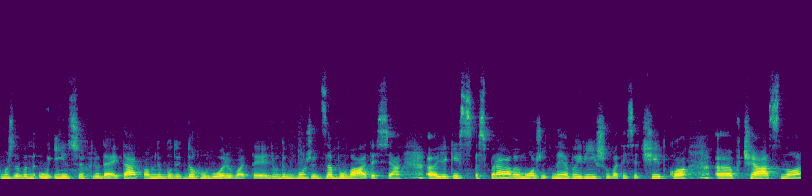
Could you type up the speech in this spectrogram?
можливо, у інших людей. Так, вам не будуть договорювати, люди можуть забуватися, е, якісь справи можуть не вирішуватися чітко, е, вчасно.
